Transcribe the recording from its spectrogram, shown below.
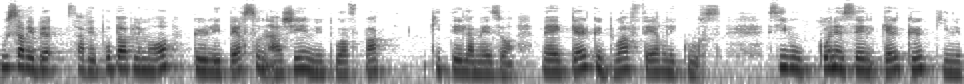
Vous savez, probablement que les personnes âgées ne doivent pas quitter la maison, mais quelques doivent faire les courses. Si vous connaissez quelqu'un qui n'est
